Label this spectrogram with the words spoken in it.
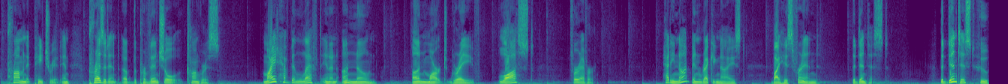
a prominent patriot and president of the Provincial Congress, might have been left in an unknown, unmarked grave, lost forever. Had he not been recognized by his friend, the dentist. The dentist who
